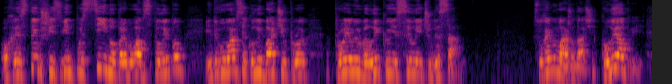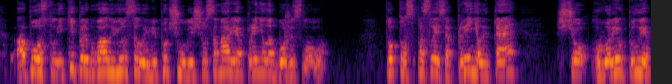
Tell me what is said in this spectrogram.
охрестившись, він постійно перебував з Пилипом і дивувався, коли бачив про- прояви великої сили і чудеса. Слухаймо уважно далі. Коли ап- апостоли, які перебували в Єрусалимі, почули, що Самарія прийняла Боже Слово, тобто спаслися, прийняли те, що говорив Пилип,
